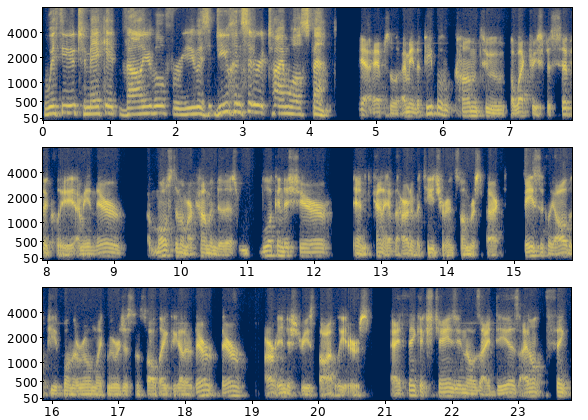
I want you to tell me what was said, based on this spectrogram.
with you to make it valuable for you? Is do you consider it time well spent? Yeah, absolutely. I mean, the people who come to Electri specifically, I mean, they're most of them are coming to this looking to share and kind of have the heart of a teacher in some respect. Basically, all the people in the room, like we were just in Salt Lake together, they're they're our industry's thought leaders. I think exchanging those ideas, I don't think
